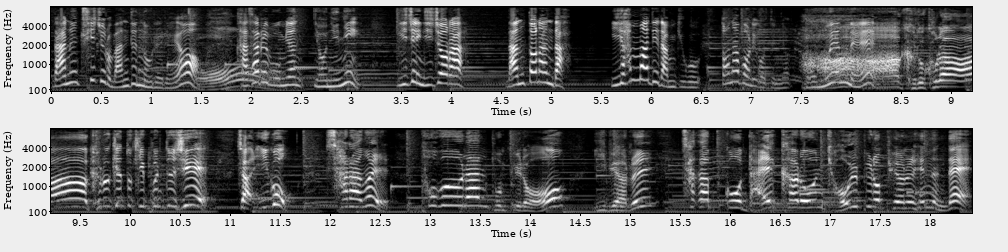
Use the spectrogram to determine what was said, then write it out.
라는 취지로 만든 노래래요. 오. 가사를 보면 연인이 이젠 잊어라. 난 떠난다. 이 한마디 남기고 떠나버리거든요. 너무했네. 아 그렇구나. 그렇게 또 깊은 뜻이. 자 이 곡 사랑을 포근한 봄비로 이별을 차갑고 날카로운 겨울비로 표현을 했는데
